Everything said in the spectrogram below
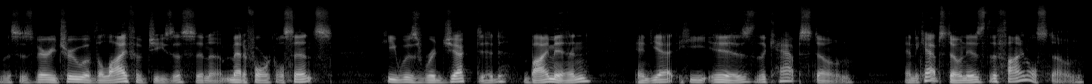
This is very true of the life of Jesus in a metaphorical sense. He was rejected by men, and yet he is the capstone. And the capstone is the final stone.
